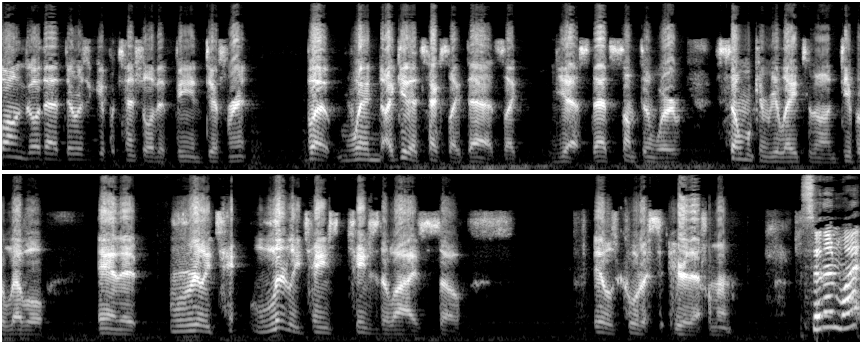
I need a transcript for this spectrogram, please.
long ago that there was a good potential of it being different. But when I get a text like that, it's like, yes, that's something where someone can relate to on a deeper level, and it really, cha- literally changed changes their lives. So it was cool to hear that from him. So then what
